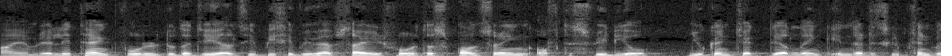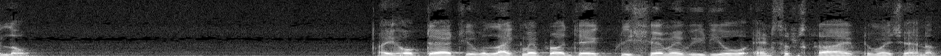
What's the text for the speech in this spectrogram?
I am really thankful to the JLCPCB website for the sponsoring of this video. You can check their link in the description below. I hope that you will like my project. Please share my video and subscribe to my channel.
